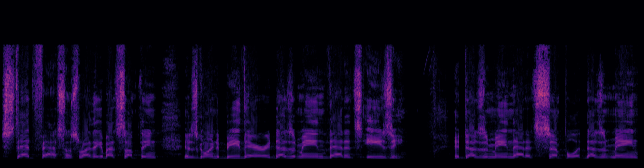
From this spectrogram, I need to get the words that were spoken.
steadfastness, when I think about something is going to be there, it doesn't mean that it's easy. It doesn't mean that it's simple. It doesn't mean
